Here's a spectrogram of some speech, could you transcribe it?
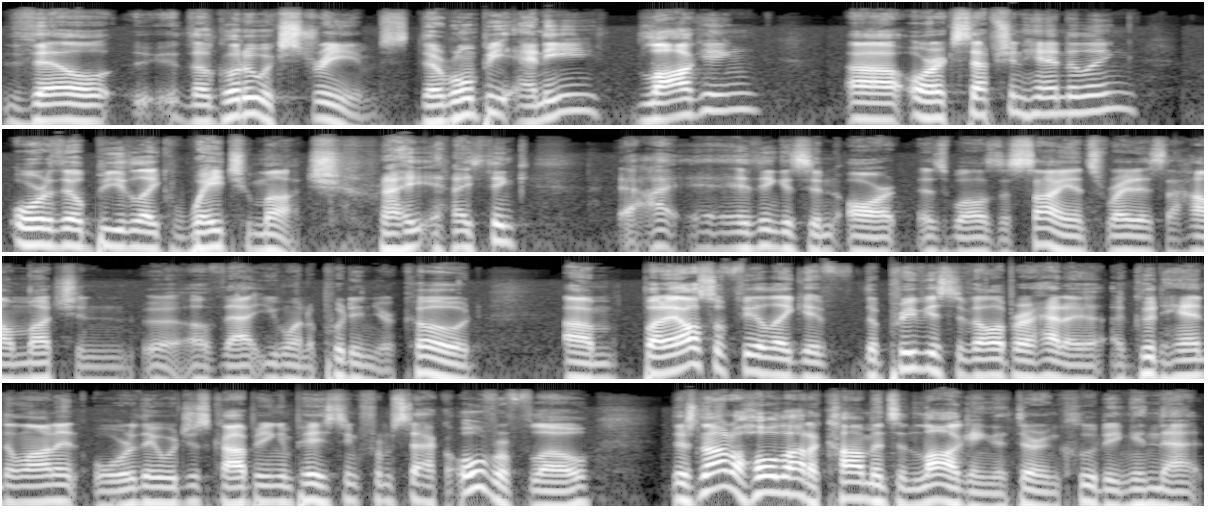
They'll they'll go to extremes. There won't be any logging uh, or exception handling, or there'll be like way too much, right? And I think I, I think it's an art as well as a science, right? As to how much and uh, of that you want to put in your code. Um, but I also feel like if the previous developer had a, a good handle on it, or they were just copying and pasting from Stack Overflow, there's not a whole lot of comments and logging that they're including in that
